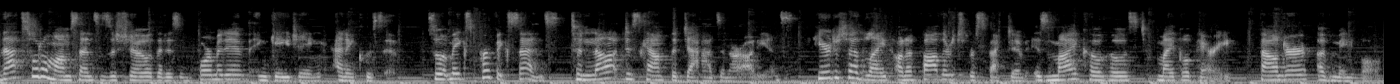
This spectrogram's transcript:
That's Total Mom Sense is a show that is informative, engaging, and inclusive. So it makes perfect sense to not discount the dads in our audience. Here to shed light on a father's perspective is my co host, Michael Perry, founder of Maple,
